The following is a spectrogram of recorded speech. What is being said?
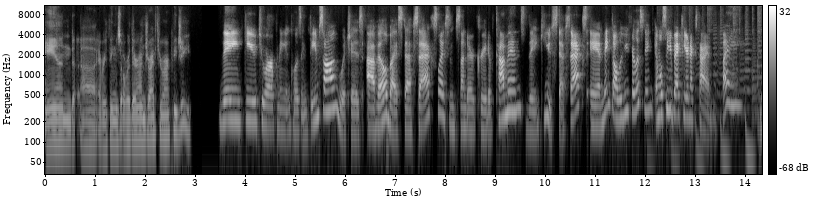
and uh, everything's over there on DriveThruRPG. Thank you to our opening and closing theme song, which is Avil by Steph Sachs, licensed under Creative Commons. Thank you, Steph Sachs, and thank all of you for listening. And we'll see you back here next time. Bye. Bye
